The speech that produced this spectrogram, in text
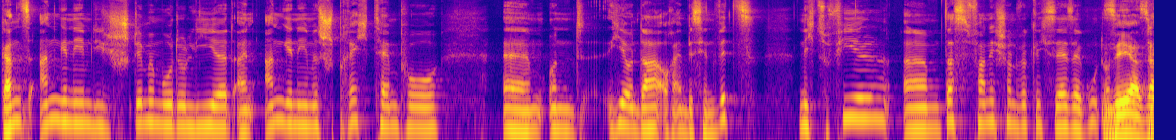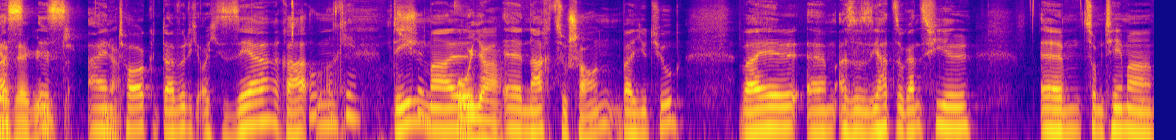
Ganz angenehm die Stimme moduliert, ein angenehmes Sprechtempo ähm, und hier und da auch ein bisschen Witz. Nicht zu viel. Ähm, das fand ich schon wirklich sehr, sehr gut. Und Sehr, sehr, das sehr geübt. ist ein Ja. Talk, da würde ich euch sehr raten, Oh, okay. den Schön. mal Oh ja. äh, nachzuschauen bei YouTube, weil ähm, also sie hat so ganz viel ähm, zum Thema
